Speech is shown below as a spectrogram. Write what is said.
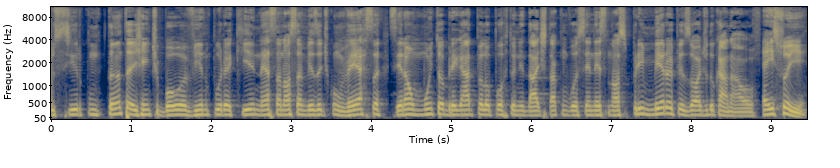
o Ciro com tanta gente boa vindo por aqui nessa nossa mesa de conversa. Serão muito obrigado pela oportunidade de estar com você nesse nosso primeiro episódio do canal. É isso aí.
